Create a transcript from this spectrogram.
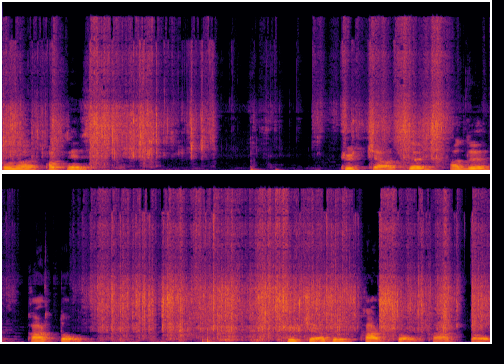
Buna patates. Kürtçe adı, adı kartol. Türkçe adı kartol, kartol.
